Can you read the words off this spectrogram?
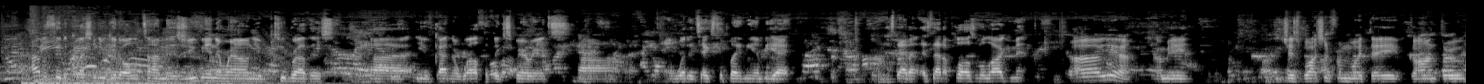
Obviously, the question you get all the time is you've been around your two brothers, uh, you've gotten a wealth of experience uh, and what it takes to play in the NBA. Is that a, is that a plausible argument? Uh, yeah. I mean, just watching from what they've gone through,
